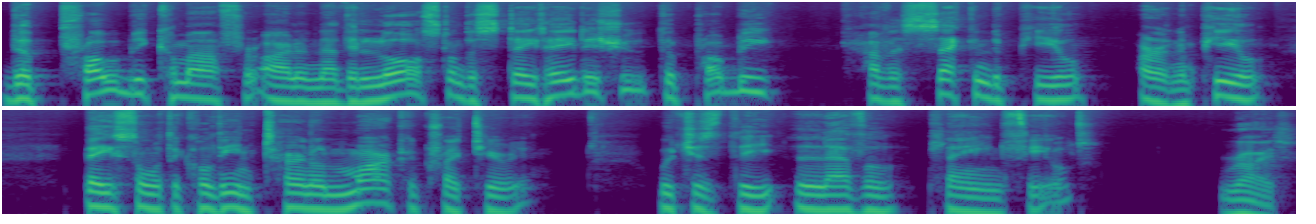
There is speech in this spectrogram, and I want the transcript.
They'll probably come after Ireland. Now, they lost on the state aid issue. They'll probably have a second appeal or an appeal based on what they call the internal market criteria, which is the level playing field. Right.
